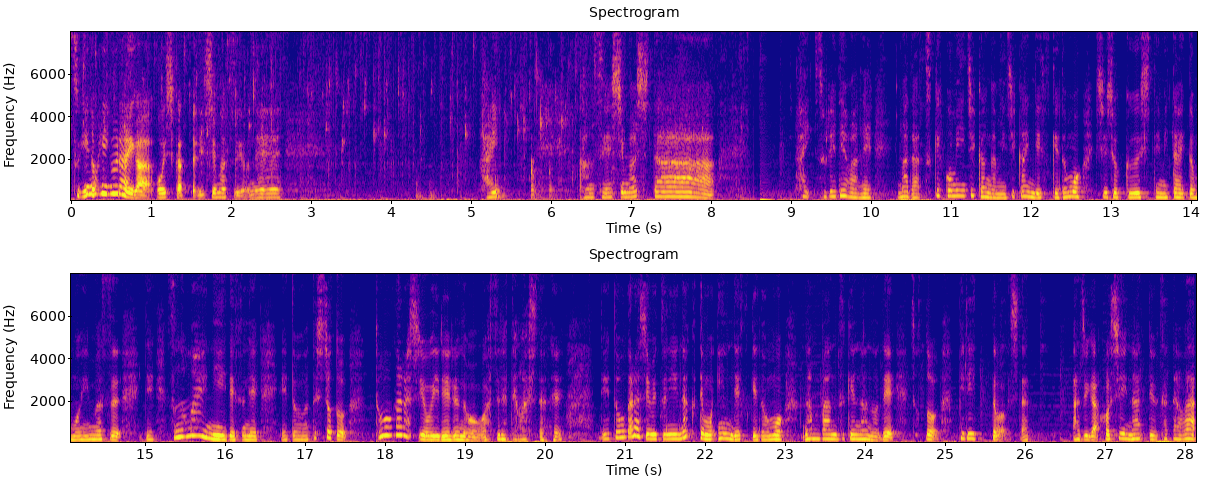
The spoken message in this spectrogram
次の日ぐらいが美味しかったりしますよね。はい完成しました。はいそれではねまだ漬け込み時間が短いんですけども試食してみたいと思います。でその前にですねえっと私ちょっと唐辛子を入れるのを忘れてましたね。で唐辛子別になくてもいいんですけども南蛮漬けなのでちょっとピリッとした味が欲しいなっていう方は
